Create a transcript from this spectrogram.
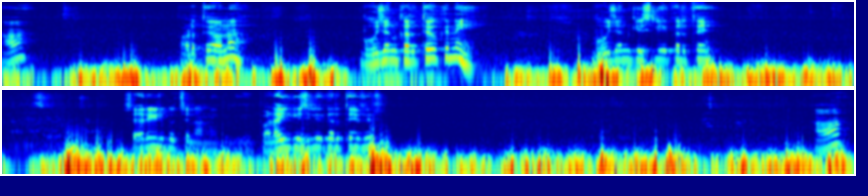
हाँ? पढ़ते हो ना? भोजन करते हो कि नहीं? भोजन किस लिए करते हैं? शरीर को चलाने के लिए। पढ़ाई किस लिए करते हैं फिर? हाँ?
